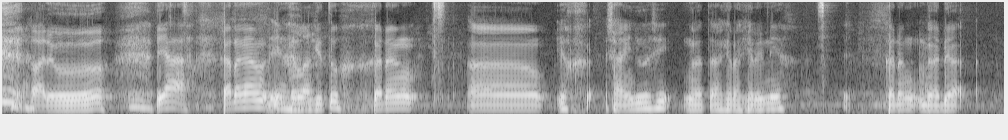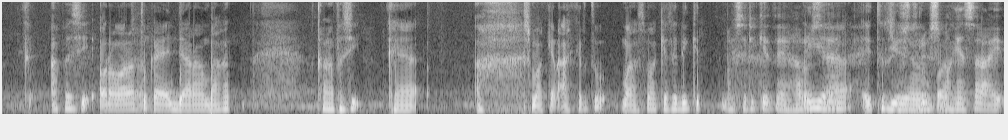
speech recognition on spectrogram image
Aduh, ya kadang kan ya gitu. Kadang eh, ya sayang juga sih ngeliat akhir-akhir ini ya. Kadang nggak ada apa sih orang-orang tuh kayak jarang banget. Kenapa sih kayak ah semakin akhir tuh malah semakin sedikit. Masih sedikit ya harusnya Iya, itu justru semakin terakhir,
